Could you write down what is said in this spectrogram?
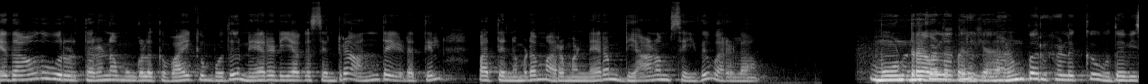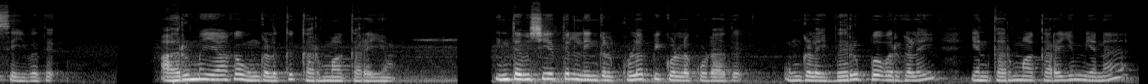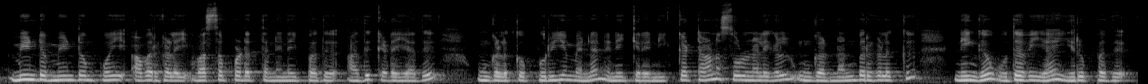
ஏதாவது ஒரு தருணம் உங்களுக்கு வாய்க்கும் போது நேரடியாக சென்று அந்த இடத்தில் பத்து நிமிடம் அரை மணி நேரம் தியானம் செய்து வரலாம். மூன்றாவது நண்பர்களுக்கு உதவி செய்வது. அருமையாக உங்களுக்கு கர்மா கரையும். இந்த விஷயத்தில் நீங்கள் குழப்பிக் கொள்ளக்கூடாது. உங்களை வெறுப்பவர்களை என் கர்மா கரையும் என மீண்டும் மீண்டும் போய் அவர்களை வசப்படுத்த நினைப்பது அது கிடையாது. உங்களுக்கு புரியும் என நினைக்கிறேன். இக்கட்டான சூழ்நிலைகள் உங்கள் நண்பர்களுக்கு நீங்கள் உதவியாக இருப்பது.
